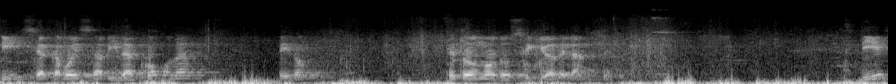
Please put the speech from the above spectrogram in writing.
y se acabó esa vida cómoda, pero de todos modos siguió adelante. 10.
